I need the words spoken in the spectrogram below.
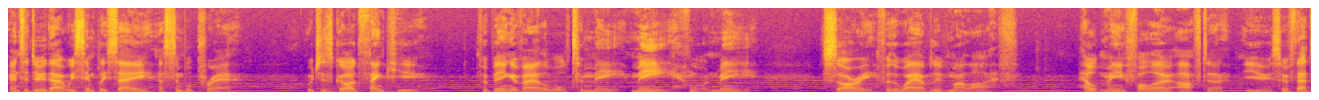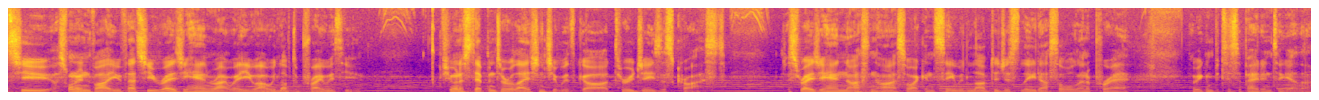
And to do that, we simply say a simple prayer, which is God, thank you for being available to me. Me, Lord, me. Sorry for the way I've lived my life. Help me follow after you. So if that's you, I just want to invite you. If that's you, raise your hand right where you are. We'd love to pray with you. If you want to step into a relationship with God through Jesus Christ, just raise your hand nice and high so I can see. We'd love to just lead us all in a prayer that we can participate in together.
